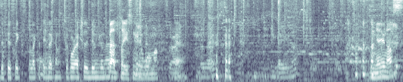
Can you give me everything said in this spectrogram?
the physics for like a few seconds before actually doing the match. Bad players need a warm up. Yeah. Inga Jonas.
